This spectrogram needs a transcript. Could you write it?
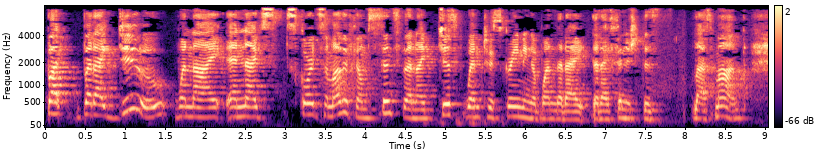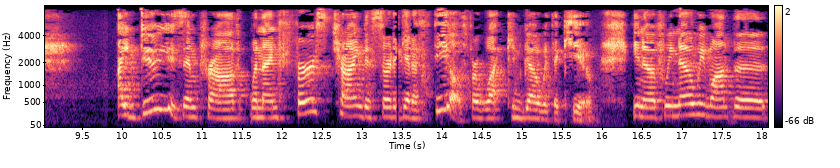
but but I do when I and I've scored some other films since then. I just went to a screening of one that I that I finished this last month, I do use improv when I'm first trying to sort of get a feel for what can go with a cue. You know, if we know we want the,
